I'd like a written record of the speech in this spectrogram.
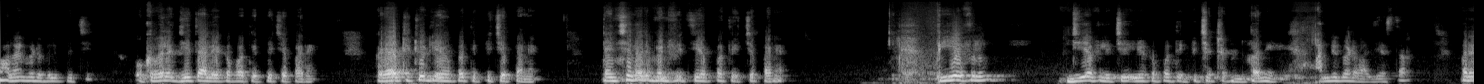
వాళ్ళని కూడా పిలిపించి ఒకవేళ జీతాలు లేకపోతే ఇప్పించే పని గ్రాటిట్యూడ్ లేకపోతే ఇప్పించే పని పెన్షనరీ బెనిఫిట్స్ ఇవ్వకపోతే ఇచ్చే పని పిఎఫ్లు జిఎఫ్లు ఇచ్చి ఇవ్వకపోతే ఇప్పించేటటువంటి పని అన్ని కూడా వాళ్ళు చేస్తారు. మరి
